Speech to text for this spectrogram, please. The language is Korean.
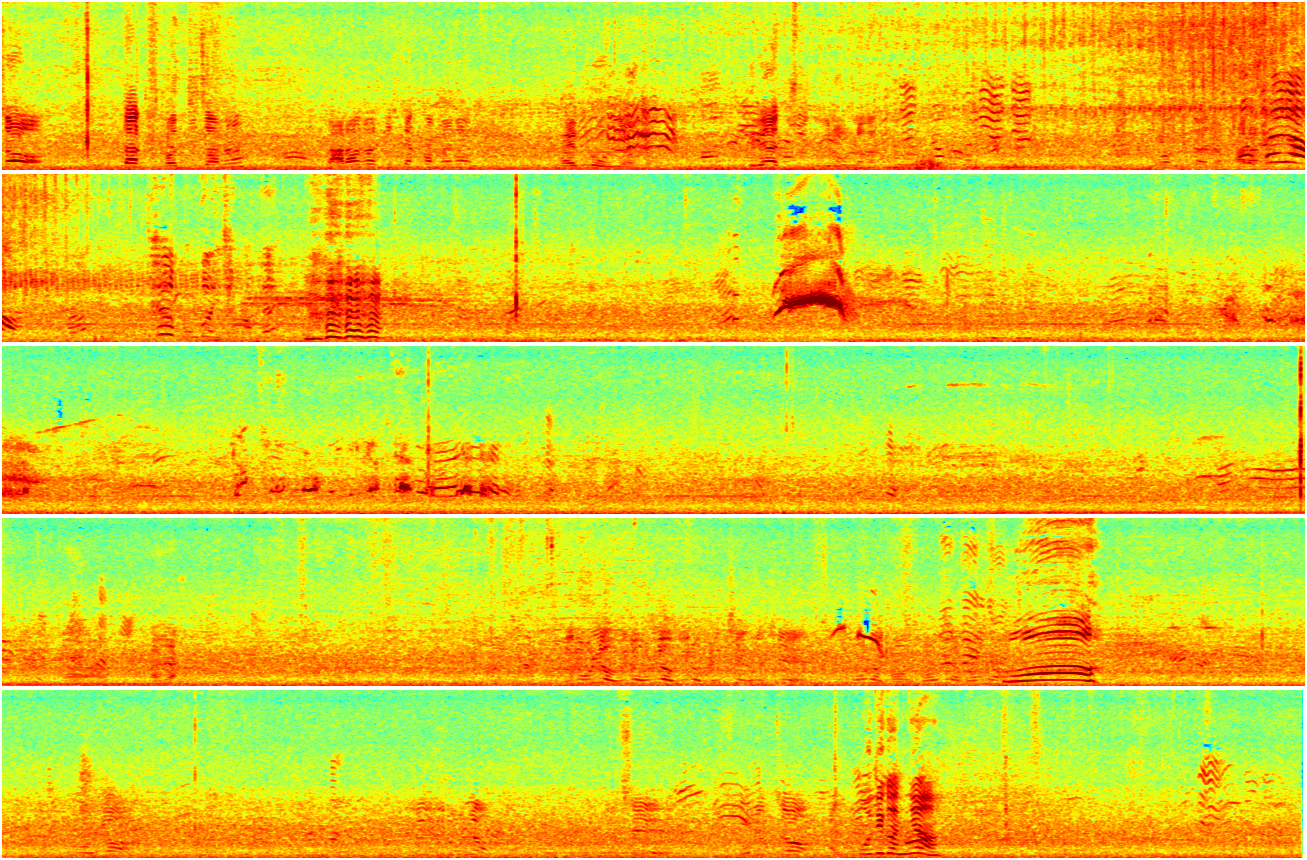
그래서 딱 던지잖아. 날아가기 시작하면은 배 위로 올려야 돼. 그래야 쭉 위로 올라가. 어, 바람. 태야. 태야 뭔가 이상한데? 아, 가자. 위로 올려, 위로. 그렇지, 그렇지. 더 올려, 더, 더 올려, 더 올려. 오! 더 올려. 위로 올려. 그렇지. 오른쪽. 어디 갔냐?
